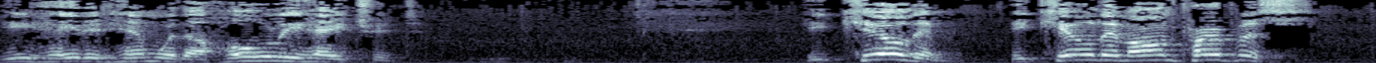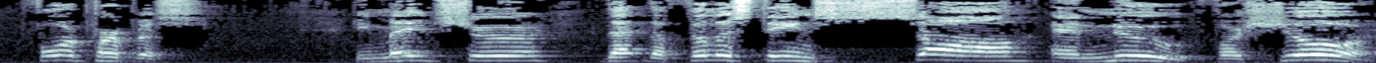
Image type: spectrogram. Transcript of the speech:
He hated him with a holy hatred. He killed him. He killed him on purpose, for purpose. He made sure that the Philistines saw and knew for sure,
